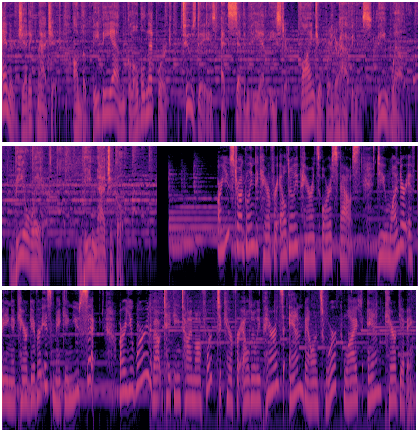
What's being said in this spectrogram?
Energetic Magic on the BBM Global Network, Tuesdays at 7 p.m. Eastern. Find your greater happiness. Be well, be aware, be magical. Are you struggling to care for elderly parents or a spouse? Do you wonder if being a caregiver is making you sick? Are you worried about taking time off work to care for elderly parents and balance work, life, and caregiving?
